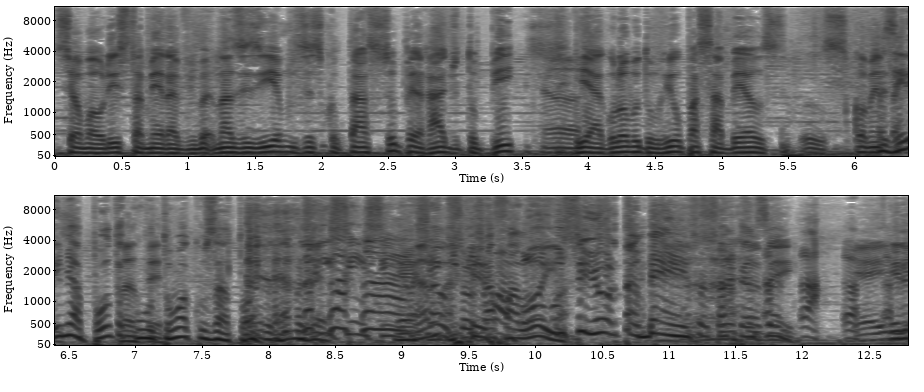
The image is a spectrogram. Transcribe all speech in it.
seu Maurício também era viva. Nós íamos escutar a Super Rádio Tupi e a Globo do Rio para saber os, os comentários. Mas ele me aponta com um tom acusatório, né? Mas é- Sim, sim, sim. É, não, o senhor já falou O isso. senhor também, o senhor tá pensando. É, Ele e tá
